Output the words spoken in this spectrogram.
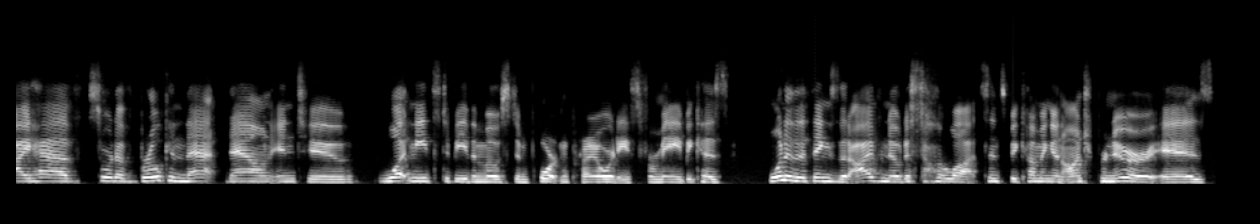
I have sort of broken that down into what needs to be the most important priorities for me because one of the things that I've noticed a lot since becoming an entrepreneur is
